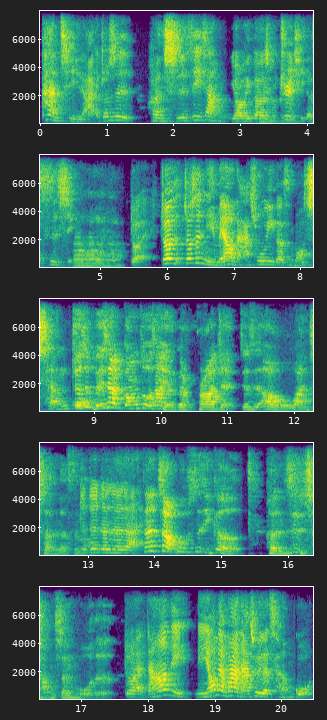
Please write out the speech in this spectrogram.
看起来就是很实际上有一个什么嗯具体的事情。嗯哼嗯，对，就是就是你没有拿出一个什么成果。就是不是像工作上有一个 project，就是哦我完成了什么，对对对对对但是照顾是一个很日常生活的，对，然后你你又没有办法拿出一个成果，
